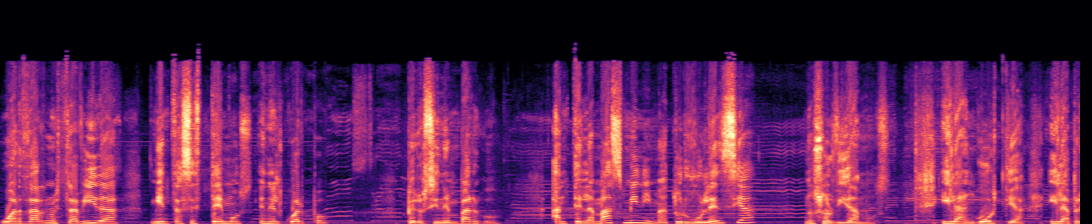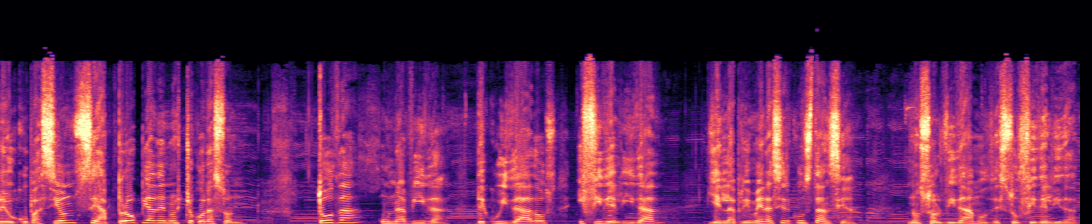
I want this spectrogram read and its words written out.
guardar nuestra vida mientras estemos en el cuerpo? Pero sin embargo, ante la más mínima turbulencia, nos olvidamos. Y la angustia y la preocupación se apropia de nuestro corazón. Toda una vida de cuidados y fidelidad y en la primera circunstancia nos olvidamos de su fidelidad.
